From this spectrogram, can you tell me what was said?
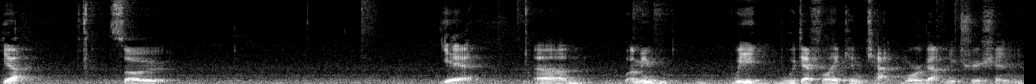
Yeah. So, yeah. Um, I mean, we, we definitely can chat more about nutrition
